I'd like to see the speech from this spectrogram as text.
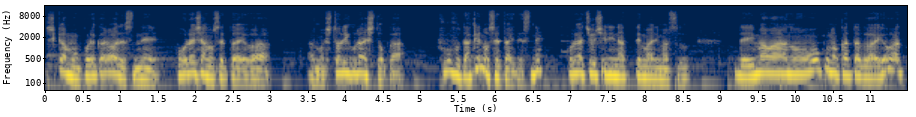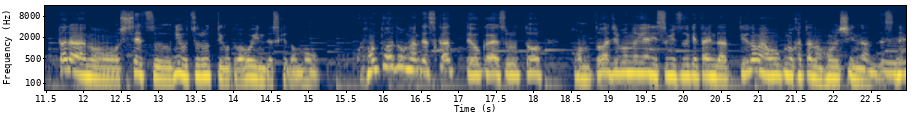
しかもこれからはですね高齢者の世帯はあの一人暮らしとか夫婦だけの世帯ですね。これが中心になってまいります。で今はあの多くの方が弱ったらあの施設に移るっていうことが多いんですけども本当はどうなんですかってお伺いすると本当は自分の家に住み続けたいんだっていうのが多くの方の本心なんですね。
